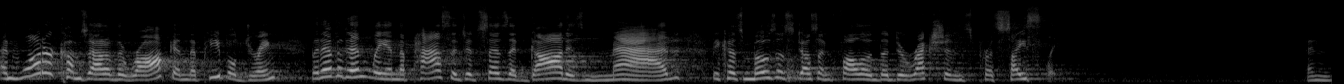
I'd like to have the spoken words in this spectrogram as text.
and water comes out of the rock, and the people drink. But evidently, in the passage, it says that God is mad because Moses doesn't follow the directions precisely. And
